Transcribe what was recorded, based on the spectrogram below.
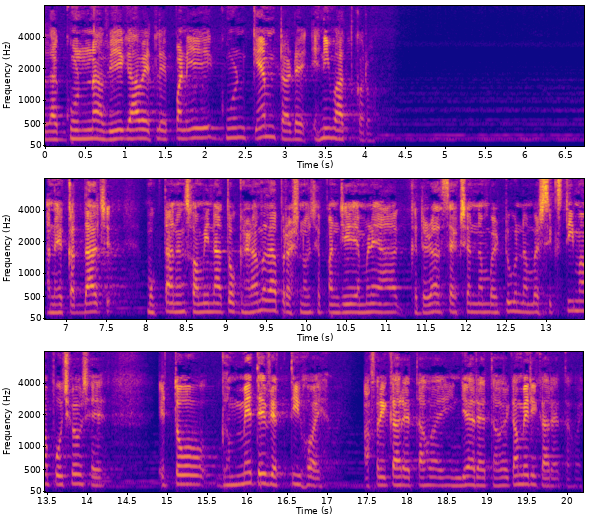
બધા ગુણના વેગ આવે એટલે પણ એ ગુણ કેમ ટળે એની વાત કરો. અને કદાચ મુક્તાનંદ સ્વામીના તો ઘણા બધા પ્રશ્નો છે, પણ જે એમણે આ Gadhada section number two number સિક્સટીમાં પૂછ્યો છે, એ તો ગમે તે વ્યક્તિ હોય આફ્રિકા રહેતા હોય, ઇન્ડિયા રહેતા હોય કે અમેરિકા રહેતા હોય.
